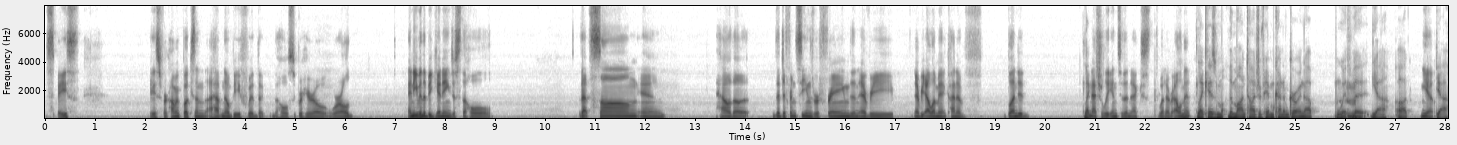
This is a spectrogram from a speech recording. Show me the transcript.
space space for comic books and i have no beef with the, the whole superhero world. And even the beginning just the whole that song and how the the different scenes were framed and every every element kind of blended Like naturally into the next whatever element like his the montage of him kind of growing up with Mhm. the yeah, uh yeah yeah.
